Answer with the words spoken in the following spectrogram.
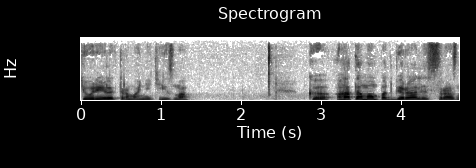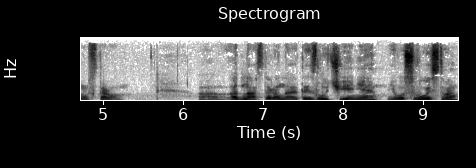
теории электромагнетизма. К атомам подбирались с разных сторон. А, одна сторона – это излучение, его свойства.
